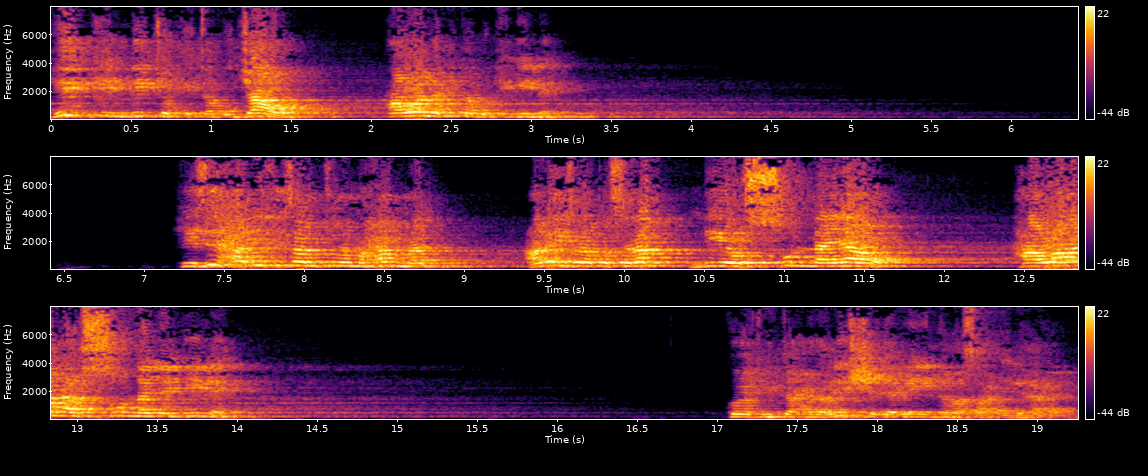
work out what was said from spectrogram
hiki ndicho kitabu chao. Hawana kitabu kingine. Hizi hadithi za mtume Muhammad alayhi salatu wasalam ndiyo sunna yao. Hawana sunna nyingine. Kwa hiyo tutahadharisha jamii na masaili haya.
